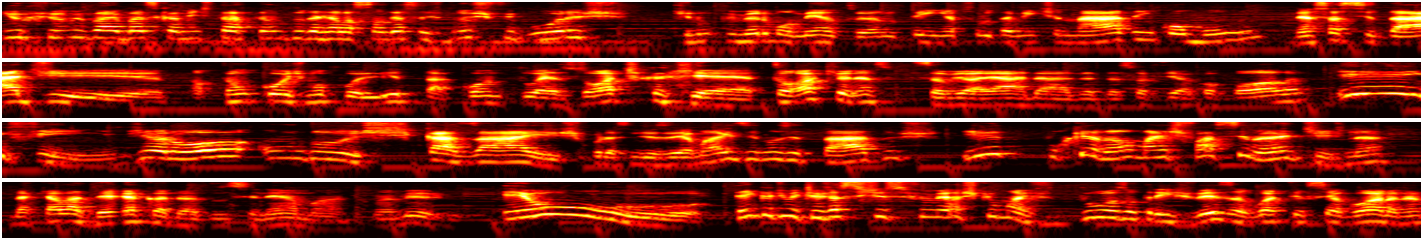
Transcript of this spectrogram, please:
e o filme vai basicamente tratando da relação dessas duas figuras que no primeiro momento né, não tem absolutamente nada em comum nessa cidade tão cosmopolita quanto exótica que é Tóquio, né? Sob o olhar da, da, da Sofia Coppola. E, enfim, gerou um dos casais, por assim dizer, mais inusitados e, por que não, mais fascinantes, né? Daquela década do cinema, não é mesmo? Eu tenho que admitir, eu já assisti esse filme acho que umas duas ou três vezes, agora ter agora, né?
